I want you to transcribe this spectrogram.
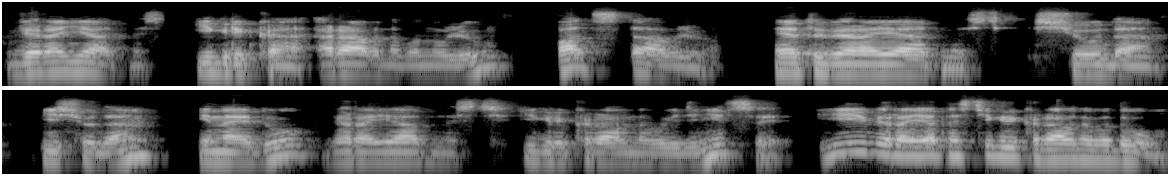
вероятность y равного нулю, подставлю эту вероятность сюда и сюда, и найду вероятность y равного единице и вероятность y равного 2.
